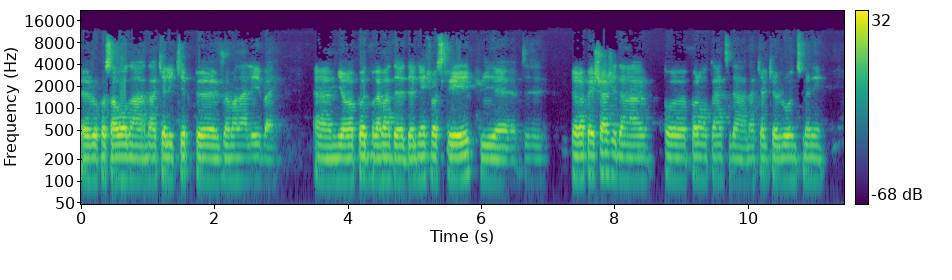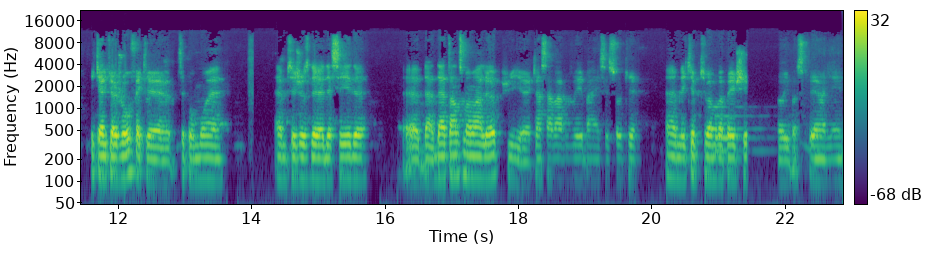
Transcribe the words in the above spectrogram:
je ne vais pas savoir dans, dans quelle équipe je vais m'en aller, ben il n'y aura pas vraiment de, de lien qui va se créer. Puis le repêchage est dans pas, pas longtemps, dans, dans quelques jours, une semaine et, et quelques jours. Fait que pour moi, c'est juste de- d'essayer de, d'attendre ce moment-là. Puis euh, quand ça va arriver, ben c'est sûr que euh, l'équipe qui va me repêcher, euh, il va se créer un lien.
